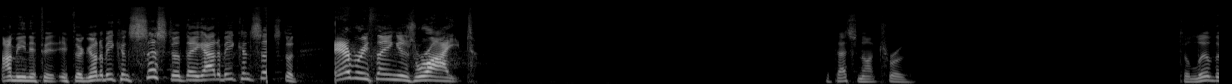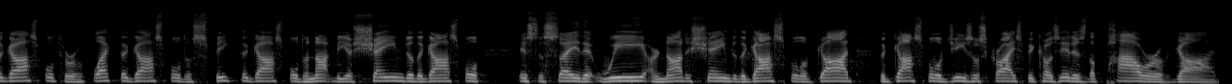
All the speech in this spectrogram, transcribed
I mean, if, it, if they're going to be consistent, they got to be consistent. Everything is right. But that's not true. To live the gospel, to reflect the gospel, to speak the gospel, to not be ashamed of the gospel is to say that we are not ashamed of the gospel of God, the gospel of Jesus Christ, because it is the power of God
